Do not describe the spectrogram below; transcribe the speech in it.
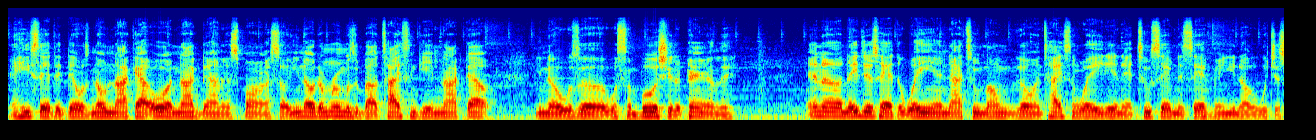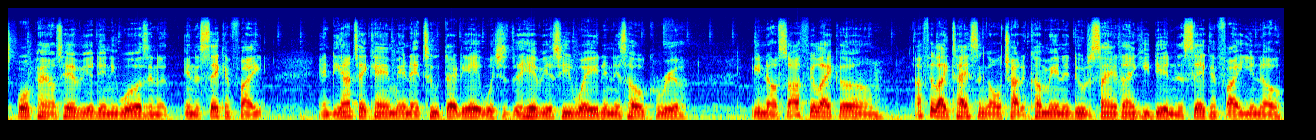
and he said that there was no knockout or knockdown in sparring. So you know, them rumors about Tyson getting knocked out you know, was uh was some bullshit apparently. And uh, they just had to weigh in not too long ago, and Tyson weighed in at 277, you know, which is four pounds heavier than he was in the in the second fight. And Deontay came in at 238, which is the heaviest he weighed in his whole career. You know, so I feel like um I feel like Tyson gonna try to come in and do the same thing he did in the second fight. You know,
